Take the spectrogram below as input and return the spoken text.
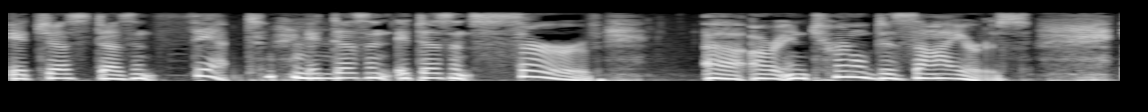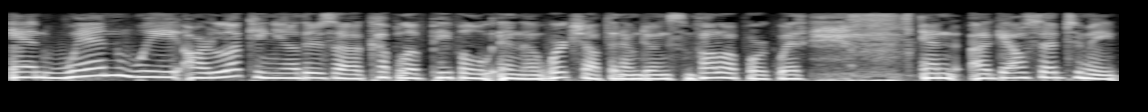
it just doesn't fit Mm-hmm. it doesn't it doesn't serve uh, our internal desires. And when we are looking, you know, there's a couple of people in the workshop that I'm doing some follow up work with, and a gal said to me,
